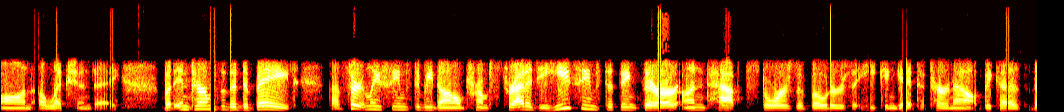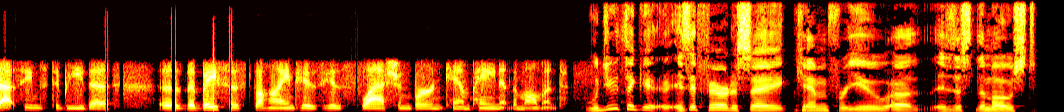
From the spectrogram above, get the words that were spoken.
on election day. But in terms of the debate, that certainly seems to be Donald Trump's strategy. He seems to think there are untapped stores of voters that he can get to turn out because that seems to be the uh, the basis behind his his slash and burn campaign at the moment. Would you think is it fair to say, Kim, for you, uh, is this the most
